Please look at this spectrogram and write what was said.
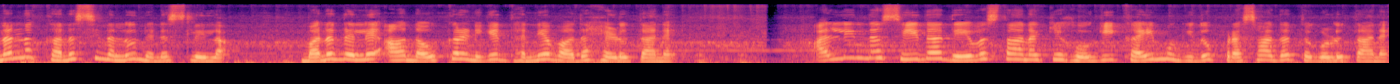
ನನ್ನ ಕನಸಿನಲ್ಲೂ ನೆನೆಸಲಿಲ್ಲ. ಮನದಲ್ಲೇ ಆ ನೌಕರನಿಗೆ ಧನ್ಯವಾದ ಹೇಳುತ್ತಾನೆ. ಅಲ್ಲಿಂದ ಸೀದಾ ದೇವಸ್ಥಾನಕ್ಕೆ ಹೋಗಿ ಕೈ ಮುಗಿದು ಪ್ರಸಾದ ತಗೊಳ್ಳುತ್ತಾನೆ.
